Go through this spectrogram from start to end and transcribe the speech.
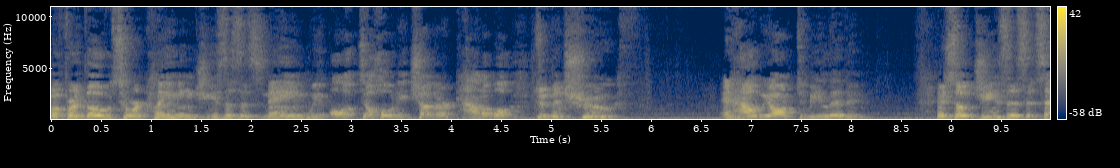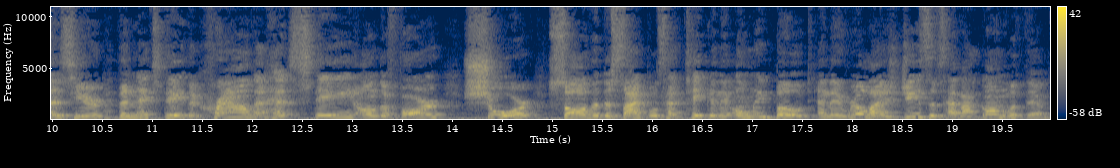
But for those who are claiming Jesus' name, we ought to hold each other accountable to the truth and how we ought to be living. And so, Jesus, it says here, the next day the crowd that had stayed on the far shore saw the disciples had taken the only boat and they realized Jesus had not gone with them.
